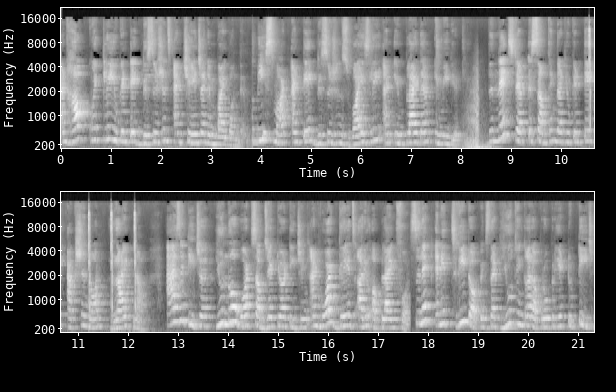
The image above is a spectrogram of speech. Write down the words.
and how quickly you can take decisions and change and imbibe on them. Be smart and take decisions wisely and imply them immediately. The next step is something that you can take action on right now. As a teacher, you know what subject you are teaching and what grades are you applying for. Select any three topics that you think are appropriate to teach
